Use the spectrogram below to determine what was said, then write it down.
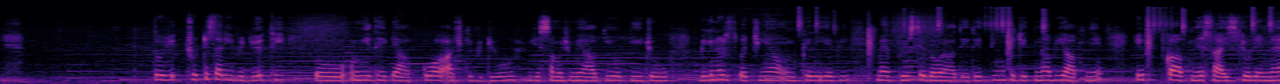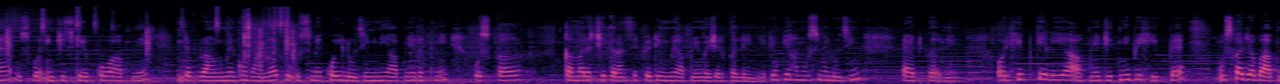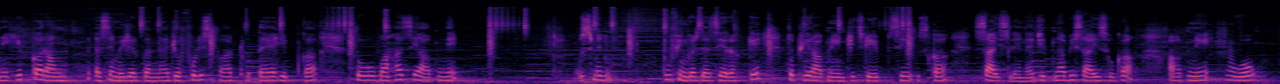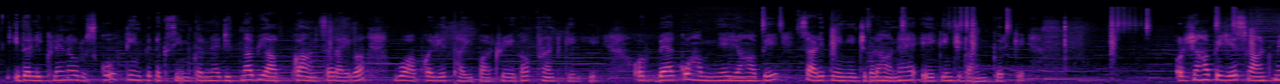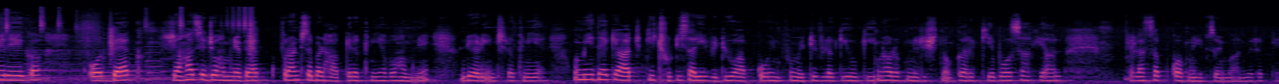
तो ये छोटी सारी वीडियो थी तो उम्मीद है कि आपको आज की वीडियो ये समझ में आ गई होगी, जो बिगिनर्स बच्ची हैं, उनके लिए भी मैं फिर से दोहरा दे देती हूँ कि जितना भी आपने हिप का अपने साइज़ जो लेना है, उसको इंची स्टेप को आपने जब राउंड में घुमाना है तो उसमें कोई लूजिंग नहीं आपने रखनी। उसका कमर अच्छी तरह से फिटिंग में आपने मेजर कर लेनी है, क्योंकि हम उसमें लूजिंग ऐड कर रहे हैं। और हिप के लिए आपने जितनी भी हिप है, उसका जब आपने हिप का राउंड ऐसे मेजर करना है, जो फुल स्पार्ट होता है हिप का तो वहाँ से आपने उसमें टू फिंगर्स ऐसे रख के तो फिर आपने इंची टेप से उसका साइज़ लेना है। जितना भी साइज़ होगा, आपने वो इधर लिख लेना और उसको तीन पे तकसीम करना है। जितना भी आपका आंसर आएगा, वो आपका ये थाई पार्ट रहेगा फ्रंट के लिए। और बैक को हमने यहाँ पे साढ़े तीन इंच बढ़ाना है, एक इंच डाउन करके। और यहाँ पे ये स्लांट में रहेगा और बैक यहाँ से जो हमने बैक फ्रंट से बढ़ा के रखनी है, वो हमने डेढ़ इंच रखनी है। उम्मीद है कि आज की छोटी सारी वीडियो आपको इन्फॉर्मेटिव लगी होगी। और अपने रिश्तों का रखिए। बहुत सा ख्याल। अल्लाह सबको अपने हिफ्ज़ ईमान में रखें।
